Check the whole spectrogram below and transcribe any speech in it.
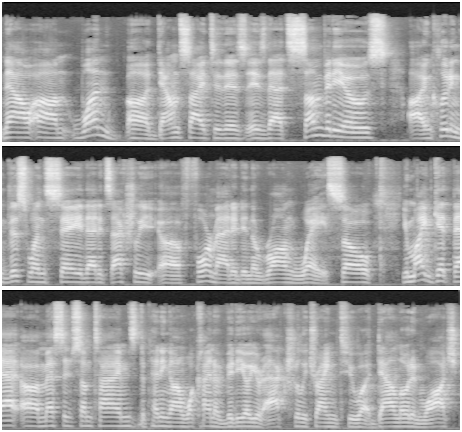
Now, um, one uh, downside to this is that some videos uh, including this one, say that it's actually uh, formatted in the wrong way. So you might get that uh, message sometimes depending on what kind of video you're actually trying to uh, download and watch.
